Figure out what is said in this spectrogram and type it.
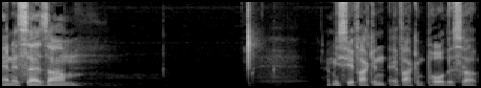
And it says, um, Let me see if I can if I can pull this up.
